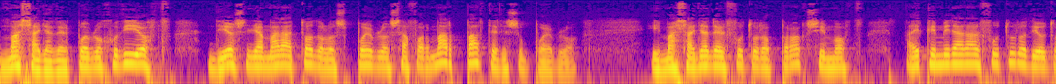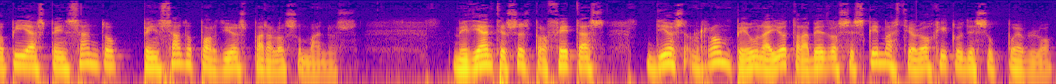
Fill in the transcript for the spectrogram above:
Más allá del pueblo judío, Dios llamará a todos los pueblos a formar parte de su pueblo. Y más allá del futuro próximo, hay que mirar al futuro de utopías pensando, pensado por Dios para los humanos. Mediante sus profetas, Dios rompe una y otra vez los esquemas teológicos de su pueblo,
